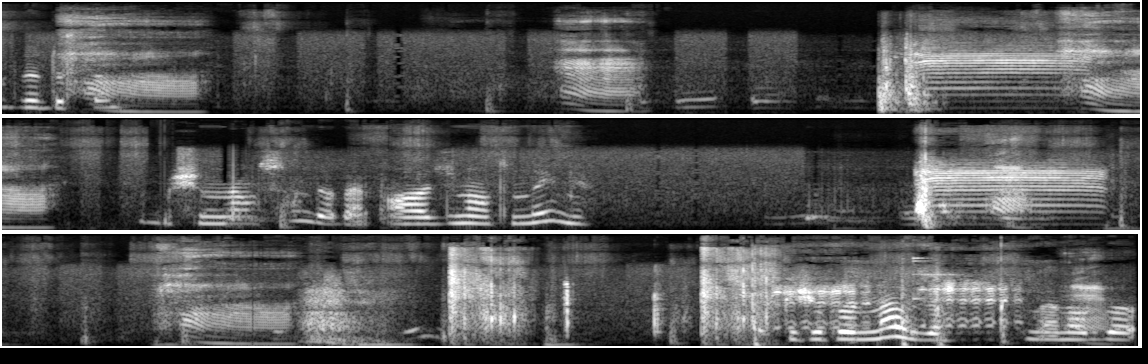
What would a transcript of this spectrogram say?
Burada dursam. Işınlansın da ben ağacın altındayım ya. Çıkış görünmez de. Ben orada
